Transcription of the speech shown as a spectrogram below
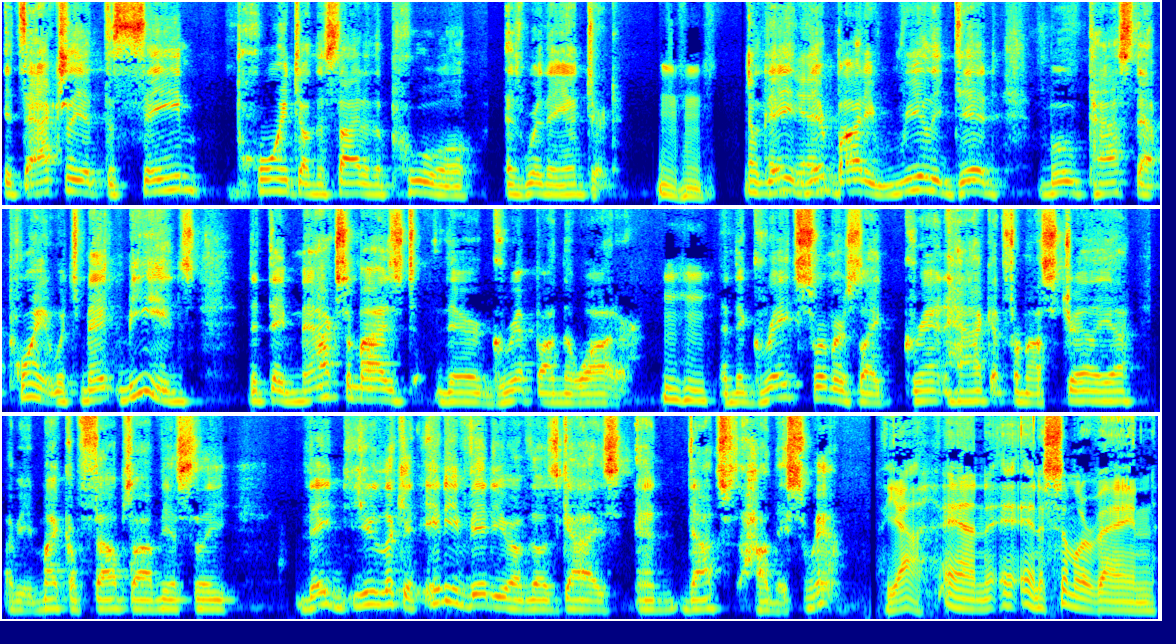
it's actually at the same point on the side of the pool as where they entered. Mm-hmm. Okay, they, yeah. their body really did move past that point, which may, means that they maximized their grip on the water. Mm-hmm. And the great swimmers like Grant Hackett from Australia, I mean, Michael Phelps, obviously, they you look at any video of those guys and that's how they swim. Yeah, and in a similar vein,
